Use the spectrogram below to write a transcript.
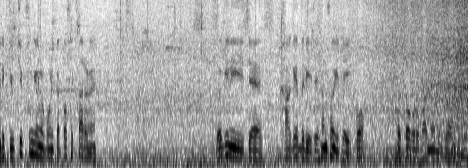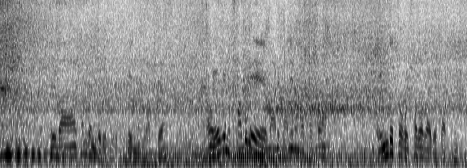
이렇게 육지 풍경을 보니까 또 색다르네. 여기는 이제 가게들이 이제 형성이 돼 있고 저쪽으로 가면 이제 일반 상점들이 이렇게 돼 있는 것 같아요. 어, 여기는 차들이 많이 다니는 것 같아서 어, 인도 쪽을 찾아봐야 될 것 같아요.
